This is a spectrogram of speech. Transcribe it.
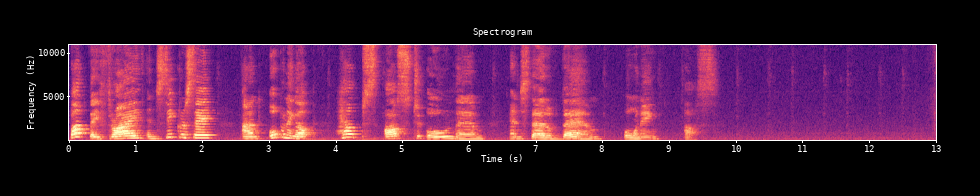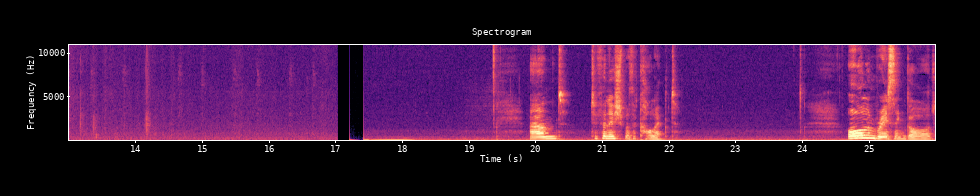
but they thrive in secrecy and opening up helps us to own them instead of them owning us. And to finish with a collect. All embracing God,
